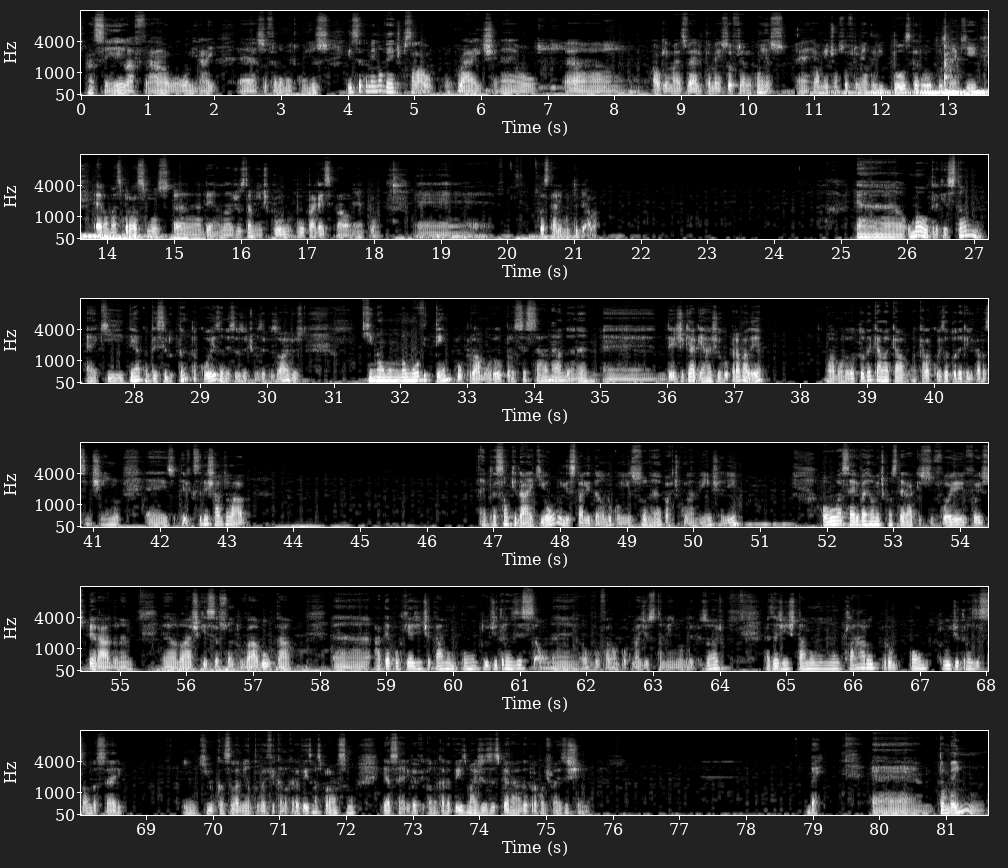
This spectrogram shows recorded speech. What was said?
a Seila, a Frau ou o Mirai é, sofrendo muito com isso. E você também não vê, tipo, sei lá, o, o Bright, né? Ou uh, alguém mais velho também sofrendo com isso. É realmente um sofrimento ali dos garotos, né? Que eram mais próximos uh, dela justamente por, por pagar esse pau, né? Por é, gostarem muito dela. Uh, uma outra questão é que tem acontecido tanta coisa nesses últimos episódios que não, não houve tempo para o Amorô processar nada, né? É, desde que a guerra chegou para valer, o Amorô, toda aquela, aquela, aquela coisa toda que ele estava sentindo, é, isso teve que ser deixado de lado. A impressão que dá é que ou ele está lidando com isso, né, particularmente ali, ou a série vai realmente considerar que isso foi, foi superado, né? É, eu não acho que esse assunto vá voltar, uh, até porque a gente está num ponto de transição, né? Eu vou falar um pouco mais disso também no longo do episódio, mas a gente está num, num claro ponto de transição da série, em que o cancelamento vai ficando cada vez mais próximo e a série vai ficando cada vez mais desesperada para continuar existindo. Bem, é, também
